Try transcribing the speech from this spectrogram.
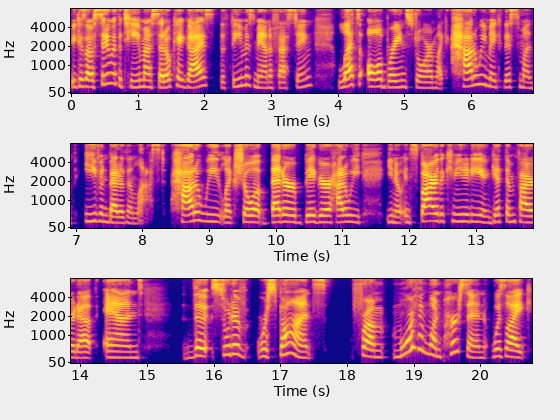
because I was sitting with the team. I said, okay, guys, the theme is manifesting. Let's all brainstorm like, how do we make this month even better than last? How do we like show up better, bigger? How do we, you know, inspire the community and get them fired up? And the sort of response from more than one person was like,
